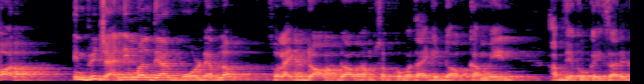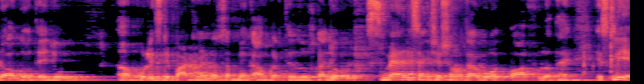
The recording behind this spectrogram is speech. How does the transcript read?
और in which animal they are more develop so like dog dog हम सबको बताया कि डॉग का मेन अब देखो कई सारे डॉग होते हैं जो पुलिस डिपार्टमेंट और सब में काम करते हैं तो उसका जो स्मेल सेंसेशन होता है बहुत पावरफुल होता है इसलिए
